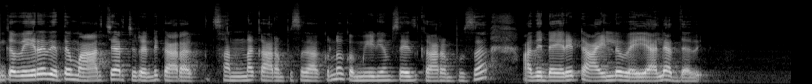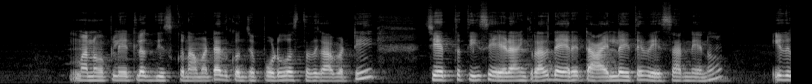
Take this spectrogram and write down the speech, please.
ఇంకా వేరేది అయితే మార్చారు చూడండి కార సన్న కారం పూస కాకుండా ఒక మీడియం సైజ్ కారం పూస. అది డైరెక్ట్ ఆయిల్లో వేయాలి అది అది. మనం ప్లేట్లోకి తీసుకున్నామంటే అది కొంచెం పొడుగు వస్తుంది కాబట్టి చేత్తో తీసేయడానికి రాదు. డైరెక్ట్ ఆయిల్లో అయితే వేసాను నేను. ఇది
